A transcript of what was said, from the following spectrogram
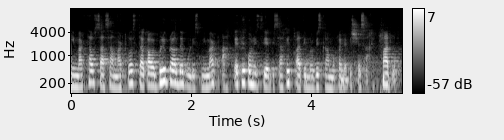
მიმართავს სასამართლოს დაკავებული ბრალდებულის მიმართ აღკვეთი ღონისძიების სახით პატიმრობის გამოყენების შესახებ. მადლობთ.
